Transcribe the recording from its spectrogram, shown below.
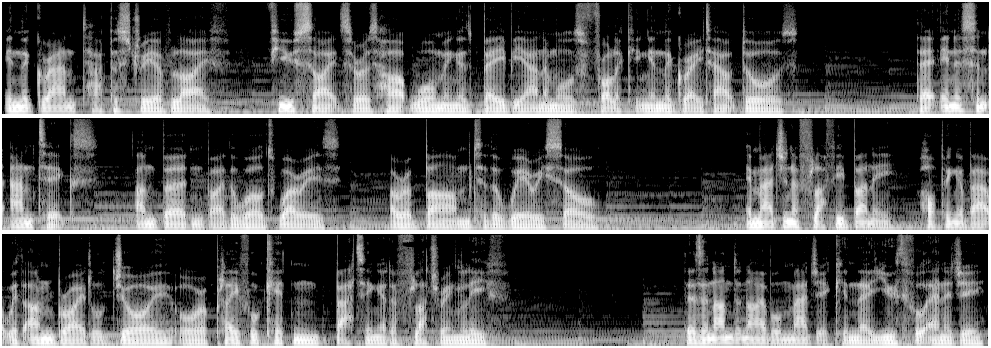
In the grand tapestry of life, few sights are as heartwarming as baby animals frolicking in the great outdoors. Their innocent antics, unburdened by the world's worries, are a balm to the weary soul. Imagine a fluffy bunny hopping about with unbridled joy or a playful kitten batting at a fluttering leaf. There's an undeniable magic in their youthful energy,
